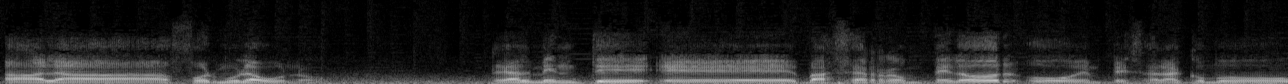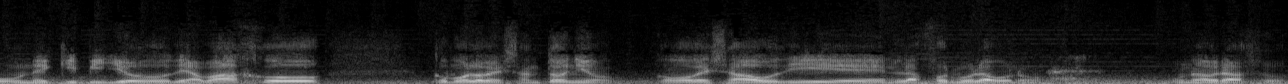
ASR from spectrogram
a la Fórmula 1? ¿Realmente eh, va a ser rompedor o empezará como un equipillo de abajo? ¿Cómo lo ves, Antonio? ¿Cómo ves a Audi en la Fórmula 1? Un abrazo.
